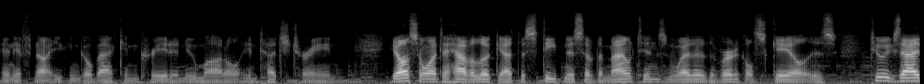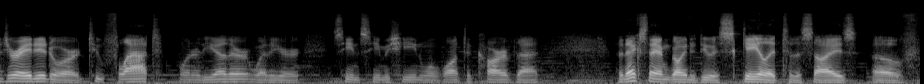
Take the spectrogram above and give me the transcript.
And if not, you can go back and create a new model in touch terrain. You also want to have a look at the steepness of the mountains and whether the vertical scale is too exaggerated or too flat, one or the other, whether your CNC machine will want to carve that. The next thing I'm going to do is scale it to the size of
